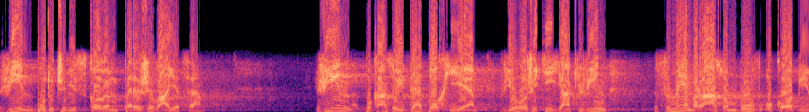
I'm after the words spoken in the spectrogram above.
Він, будучи військовим, переживає це. Він показує, де Бог є в його житті, як він з ним разом був в окопі,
